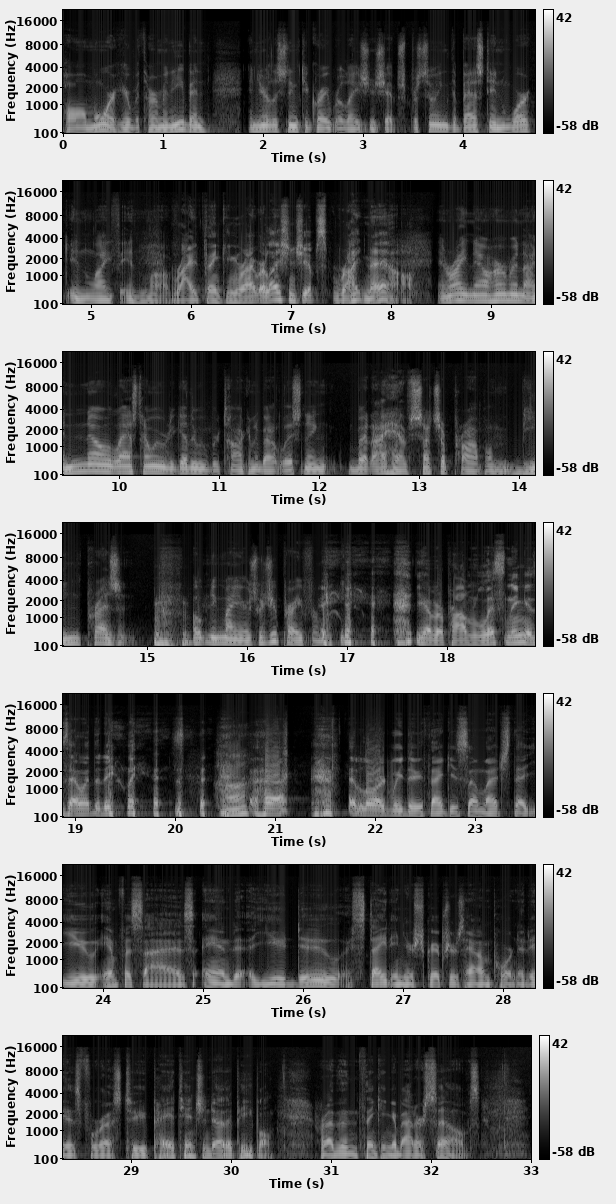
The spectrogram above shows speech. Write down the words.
Paul Moore here with Herman Eben, and you're listening to Great Relationships, pursuing the best in work, in life, in love. Right thinking, right relationships, right now. And right now, Herman, I know last time we were together we were talking about listening, but I have such a problem being present. opening my ears. Would you pray for me? you have a problem listening? Is that what the deal is? Huh? Lord, we do thank you so much that you emphasize and you do state in your scriptures how important it is for us to pay attention to other people rather than thinking about ourselves.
